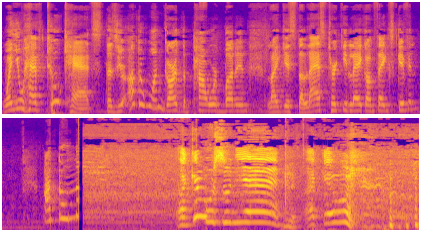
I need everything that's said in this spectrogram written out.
when you have two cats, does your other one guard the power button like it's the last turkey leg on Thanksgiving? I don't know. ¿A qué uso, ñe? ¿A qué uso?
